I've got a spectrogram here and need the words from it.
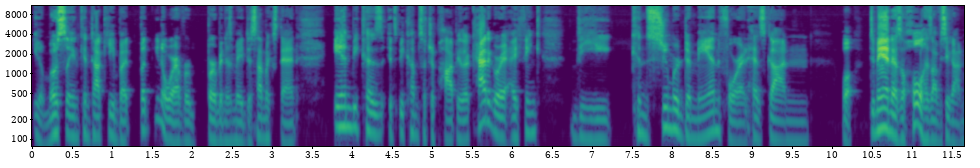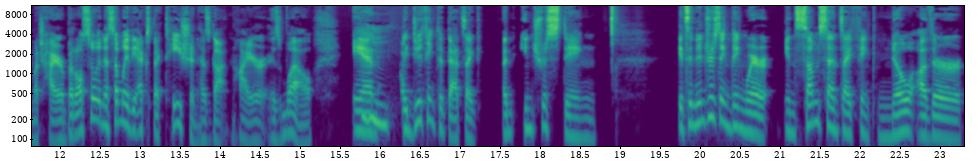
you know mostly in Kentucky but but you know wherever bourbon is made to some extent and because it's become such a popular category I think the consumer demand for it has gotten well demand as a whole has obviously gotten much higher but also in some way the expectation has gotten higher as well and mm. I do think that that's like an interesting it's an interesting thing where in some sense i think no other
